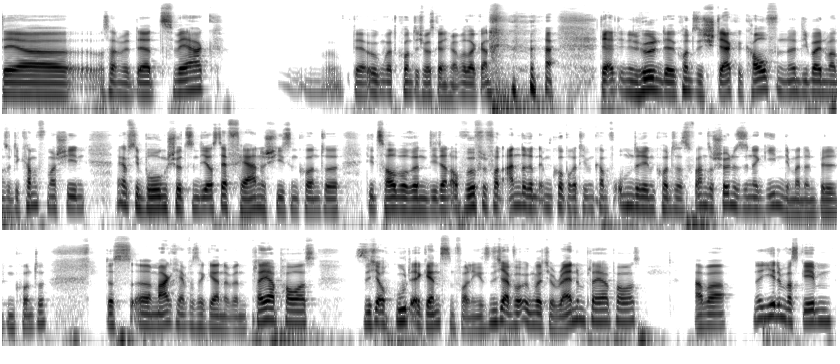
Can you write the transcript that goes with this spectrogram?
Der, was haben wir, der Zwerg, der irgendwas konnte, ich weiß gar nicht mehr, was er kann. der hat in den Höhlen, der konnte sich Stärke kaufen, ne? Die beiden waren so die Kampfmaschinen. Dann gab's die Bogenschützen, die aus der Ferne schießen konnte. Die Zauberin, die dann auch Würfel von anderen im kooperativen Kampf umdrehen konnte. Das waren so schöne Synergien, die man dann bilden konnte. Das äh, mag ich einfach sehr gerne, wenn Player Powers sich auch gut ergänzen, vor allen Dingen. Jetzt nicht einfach irgendwelche random Player Powers, aber ne, jedem was geben,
